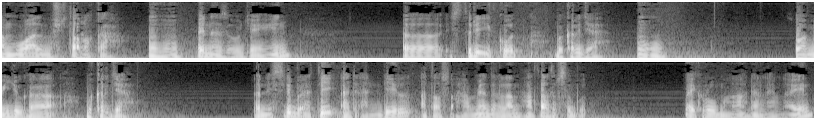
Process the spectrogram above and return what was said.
amwal mushtarakah Mhm. baina zawjain eh, istri ikut bekerja, Mhm. suami juga bekerja. Dan istri berarti ada andil atau sahamnya dalam harta tersebut. Baik rumah dan lain-lain.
